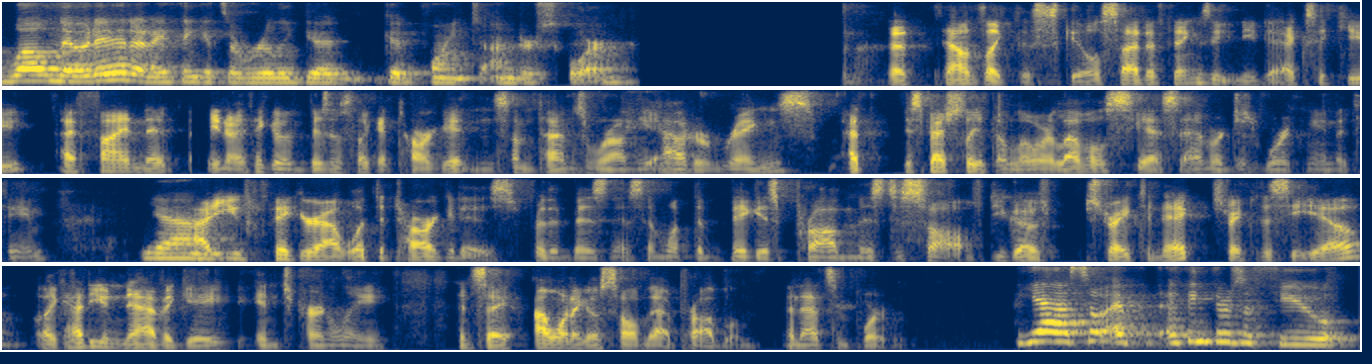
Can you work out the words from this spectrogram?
well noted and i think it's a really good good point to underscore that sounds like the skill side of things that you need to execute i find that you know i think of a business like a target and sometimes we're on the outer rings at, especially at the lower levels csm or just working in a team yeah. How do you figure out what the target is for the business and what the biggest problem is to solve? Do you go straight to Nick, straight to the CEO? Like, how do you navigate internally and say, I want to go solve that problem? And that's important. Yeah. So I, I think there's a few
